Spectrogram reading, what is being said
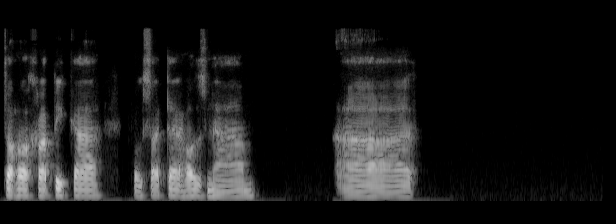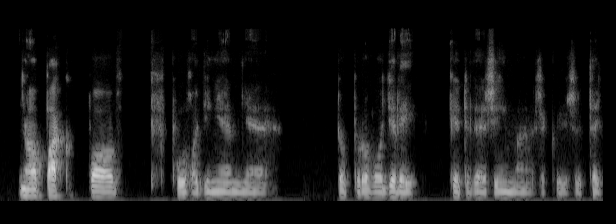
toho chlapíka kousatého znám. A no pak po půl hodině mě doprovodili ke dveřím a řekli, že teď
